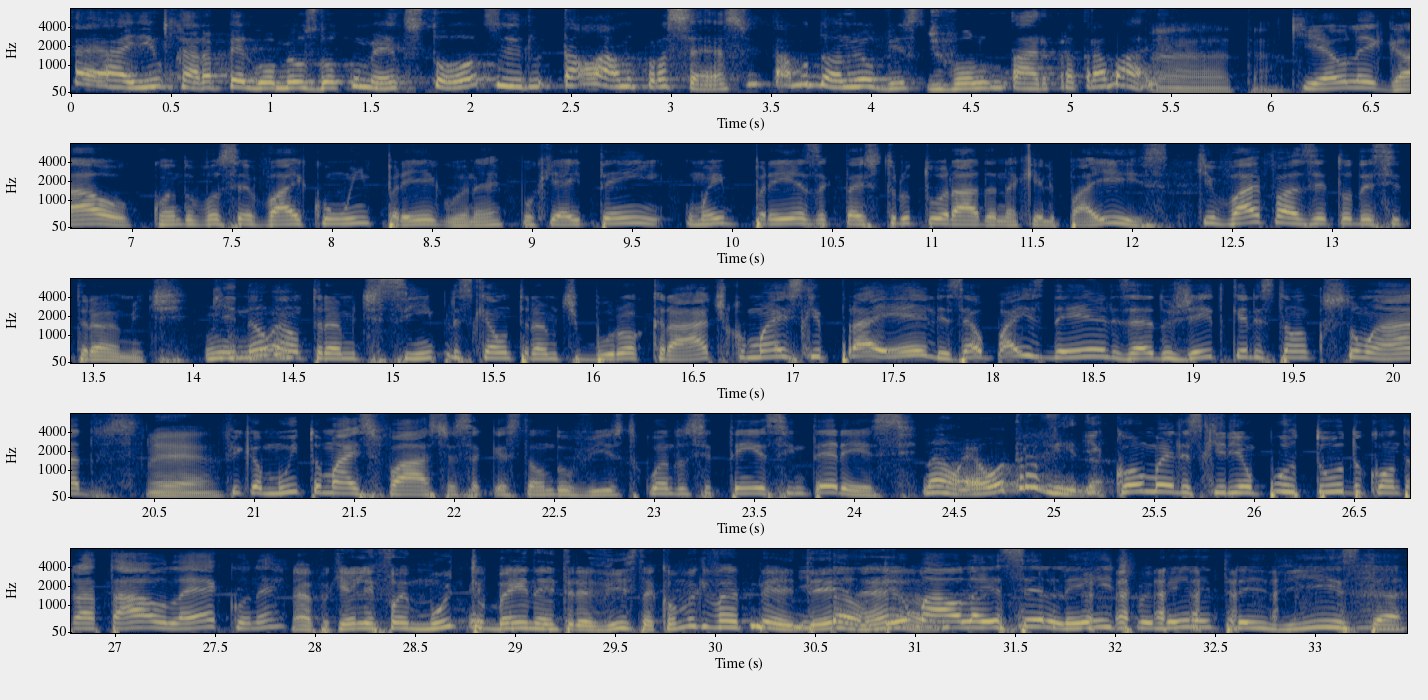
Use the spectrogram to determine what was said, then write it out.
é, aí o cara pegou meus documentos todos e tá lá no processo e tá mudando meu visto de voluntário para trabalho. Ah, tá. Que é o legal quando você vai com um emprego, né? Porque aí tem uma empresa que está estruturada naquele país que vai fazer todo esse trâmite. Que Uhum. não é um trâmite simples, que é um trâmite burocrático, mas que para eles é o país deles, é do jeito que eles estão acostumados. É. Fica muito mais fácil essa questão do visto quando se tem esse interesse. Não, é outra E vida. como eles queriam por tudo contratar o Leco, né? É, porque ele foi muito bem na entrevista, como que vai perder, Então, né? deu uma aula excelente, foi bem na entrevista,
